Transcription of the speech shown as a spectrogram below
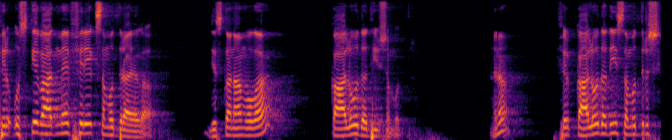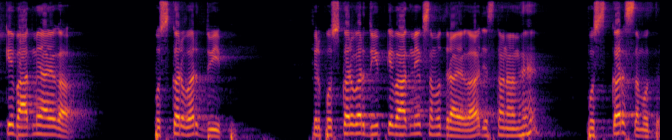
फिर उसके बाद में फिर एक समुद्र आएगा। जिसका नाम होगा कालोदधि समुद्र। है ना? फिर कालोदधि समुद्र के बाद में आएगा पुष्करवर द्वीप। फिर पुष्करवर द्वीप के बाद में एक समुद्र आएगा जिसका नाम है पुष्कर समुद्र।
